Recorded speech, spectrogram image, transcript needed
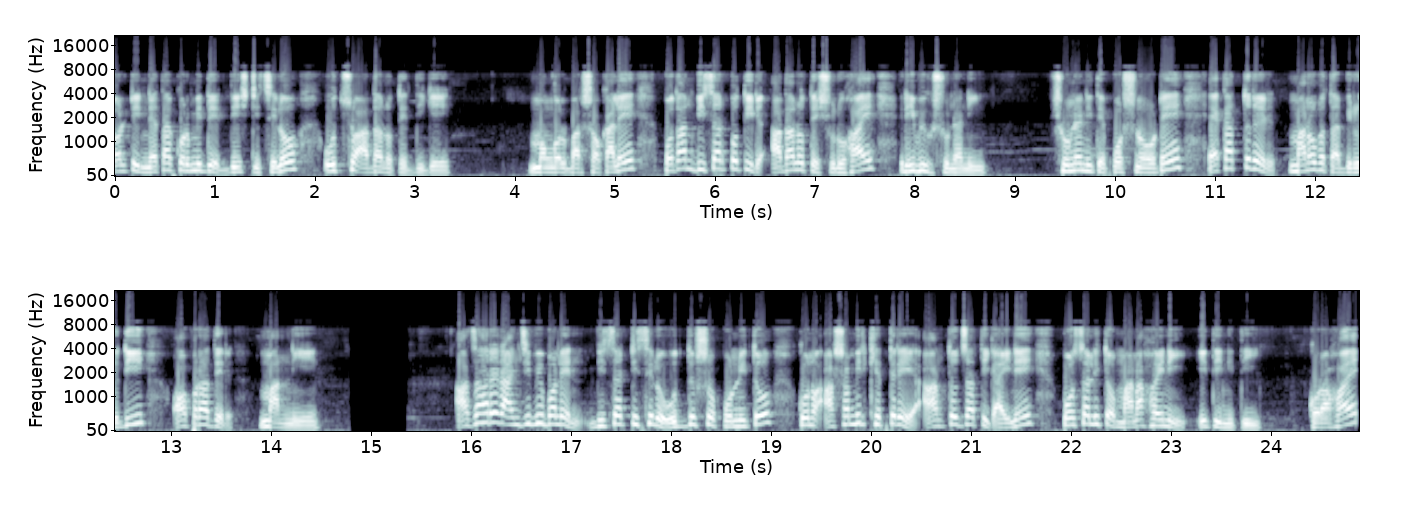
দলটির নেতাকর্মীদের দৃষ্টি ছিল উচ্চ আদালতের দিকে। মঙ্গলবার সকালে প্রধান বিচারপতির আদালতে শুরু হয় রিভিউ শুনানি। শুনানিতে প্রশ্ন ওঠে একাত্তরের মানবতা বিরোধী অপরাধের মান নিয়ে। আজাহারের আইনজীবী বলেন, বিচারটি ছিল উদ্দেশ্য প্রণীত কোনো আসামির ক্ষেত্রে আন্তর্জাতিক আইনে প্রচলিত মানা হয়নি ইতিনীতি। করা হয়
